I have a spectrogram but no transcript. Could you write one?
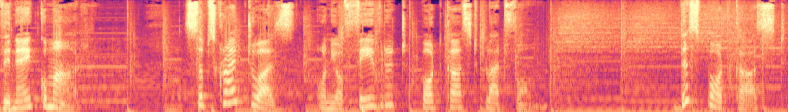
Vinay Kumar. Subscribe to us on your favorite podcast platform. This podcast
